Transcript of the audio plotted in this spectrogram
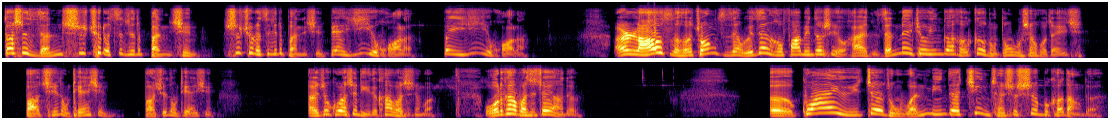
但是人失去了自己的本性，失去了自己的本性，变异化了，被异化了。而老子和庄子认为，任何发明都是有害的，人类就应该和各种动物生活在一起，保持一种天性，保持一种天性。呃，这郭老师，你的看法是什么？我的看法是这样的。呃，关于这种文明的进程是势不可挡的，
